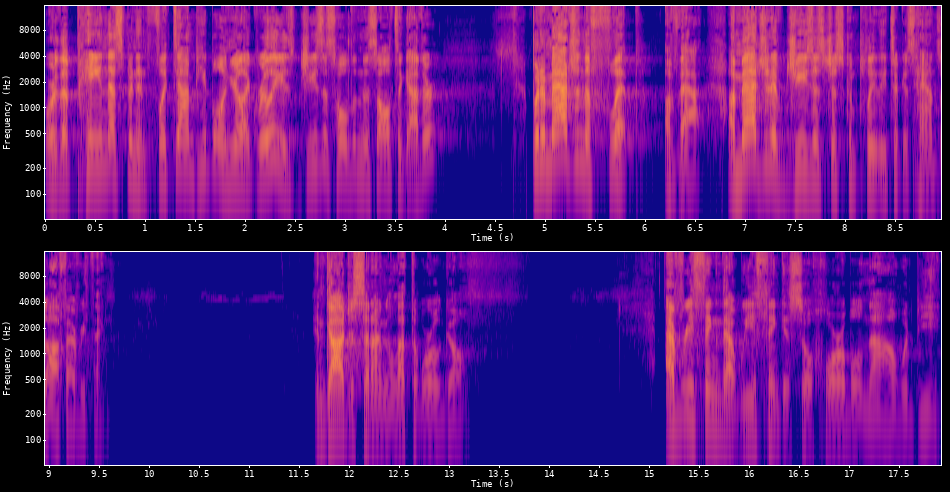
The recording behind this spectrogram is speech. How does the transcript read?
or the pain that's been inflicted on people. And you're like, really? Is Jesus holding this all together? But imagine the flip of that. Imagine if Jesus just completely took his hands off everything. And God just said, I'm going to let the world go. Everything that we think is so horrible now would be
